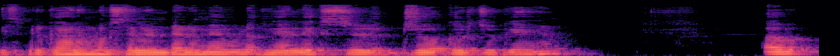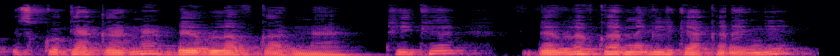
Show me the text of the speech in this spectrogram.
इस प्रकार हम लोग सिलेंडर में हम लोग हेलिक्स ड्रॉ कर चुके हैं। अब इसको क्या करना है? डेवलप करना है। ठीक है? डेवलप करने के लिए क्या करेंगे?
